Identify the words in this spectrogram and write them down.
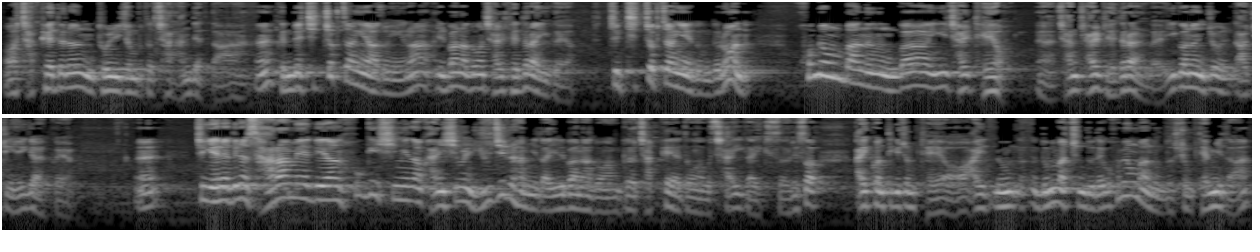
어, 자폐들은 돌 이전부터 잘 안 됐다. 에? 근데 지적장애 아동이나 일반 아동은 잘 되더라 이거예요. 즉 지적장애 아동들은 호명 반응과 이게 잘 돼요. 예, 잘, 잘 되더라는 거예요. 이거는 좀 나중에 얘기할 거예요. 예? 즉 얘네들은 사람에 대한 호기심이나 관심을 유지를 합니다. 일반 아동하고 그 자폐 아동하고 차이가 있어. 그래서 아이 컨택이 좀 돼요. 아이 눈, 눈 맞춤도 되고 호명 반응도 좀 됩니다.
